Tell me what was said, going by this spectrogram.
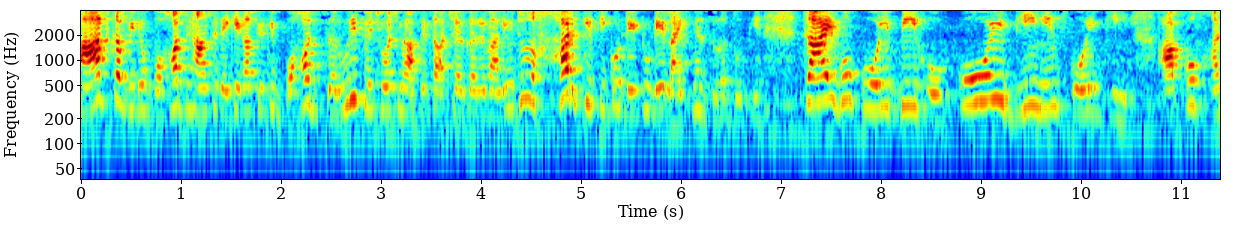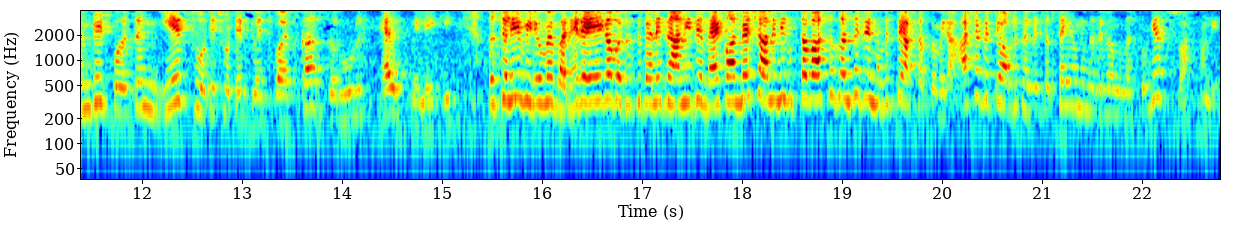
आज का वीडियो बहुत ध्यान से देखेगा क्योंकि बहुत ज़रूरी स्विच वर्ड्स मैं आपके साथ शेयर करने वाली हूँ, जो हर किसी को डे टू डे लाइफ में ज़रूरत होती है। चाहे वो कोई भी हो, कोई भी मीन्स कोई भी, आपको 100 परसेंट ये छोटे छोटे स्विच वर्ड्स का ज़रूर हेल्प मिलेगी। तो चलिए वीडियो में बने रहेगा बट उससे पहले जान लीजिए, मैं कौन? मैं शालिनी गुप्ता, वास्तु कंसल्टेंट नमस्ते आप सबको, मेरा आशा करती हूँ आप लोग घर में होंगे, मज़े में होंगे, मस्त होंगे स्वास्थ्य होंगे।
